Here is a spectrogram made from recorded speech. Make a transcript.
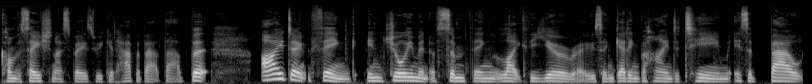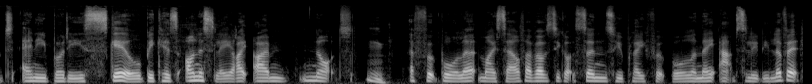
conversation I suppose we could have about that. But I don't think enjoyment of something like the Euros and getting behind a team is about anybody's skill because honestly, I, I'm not hmm. a footballer myself. I've obviously got sons who play football and they absolutely love it.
